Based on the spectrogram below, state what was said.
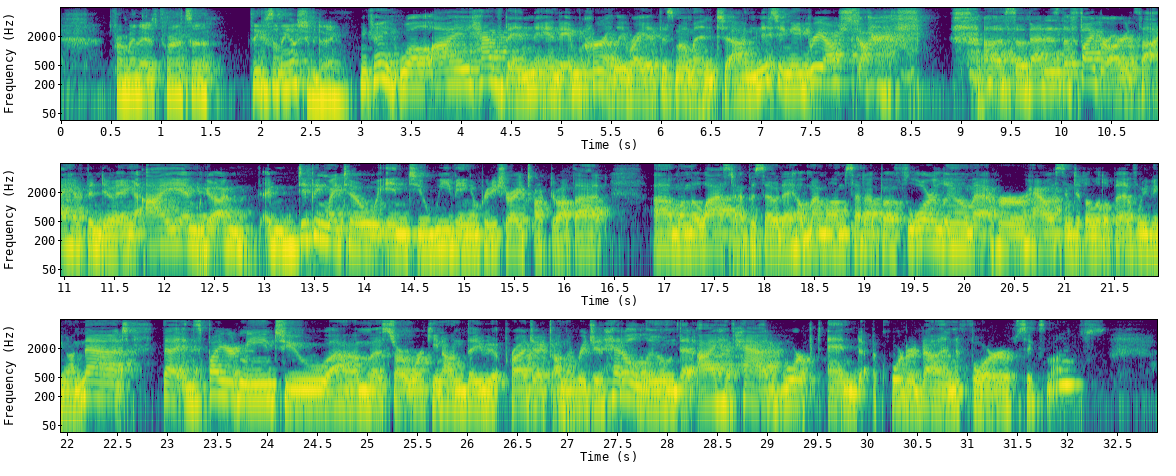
for a minute for her to think of something else you've been doing. Okay, well, I have been and am currently right at this moment um, knitting a brioche scarf. Uh, so that is the fiber arts that I have been doing. I am I'm, I'm dipping my toe into weaving. I'm pretty sure I talked about that um, on the last episode. I helped my mom set up a floor loom at her house and did a little bit of weaving on that. That inspired me to um, start working on the project on the rigid heddle loom that I have had warped and a quarter done for six months.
